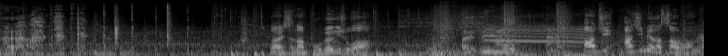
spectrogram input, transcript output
나이스 나 보병이 좋아. 아이, 뭐 아지 아지매가 싸우러 왔네.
